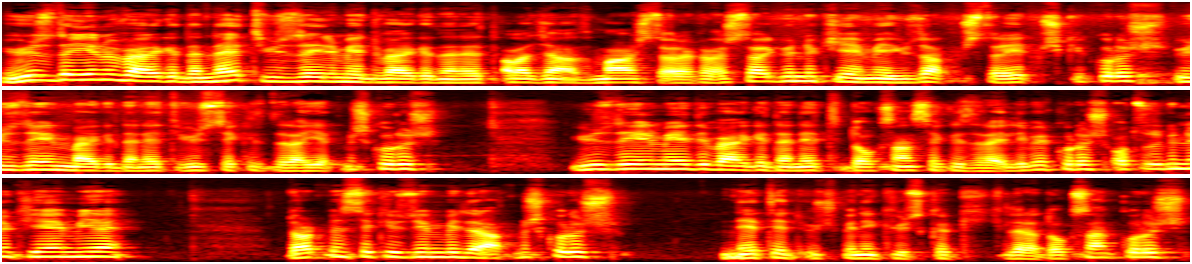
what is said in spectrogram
%20 vergide net, %27 vergide net alacağınız maaşlar arkadaşlar. Günlük yemeği 160 lira 72 kuruş. %20 vergide net 108 lira 70 kuruş. %27 vergide net 98 lira 51 kuruş. 30 günlük yemeğe 4821 lira 60 kuruş. Neti 3242 lira 90 kuruş.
